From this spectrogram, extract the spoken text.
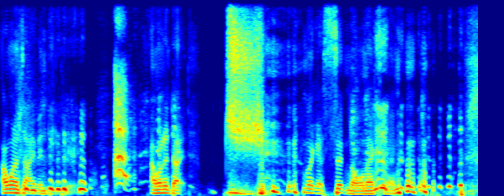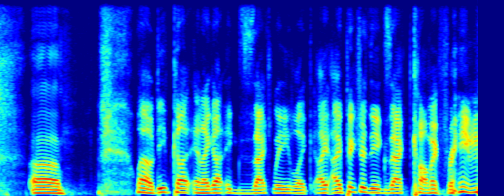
I want to dive in deep here. I want to dive. I'm like a sentinel in X Men. um, Wow, deep cut, and I got exactly like I, I pictured the exact comic frame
